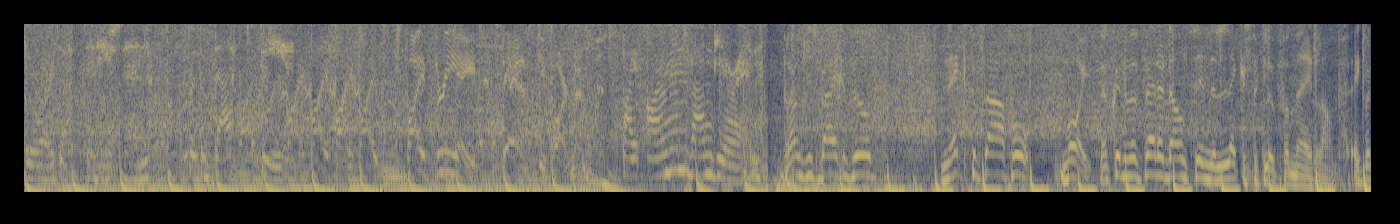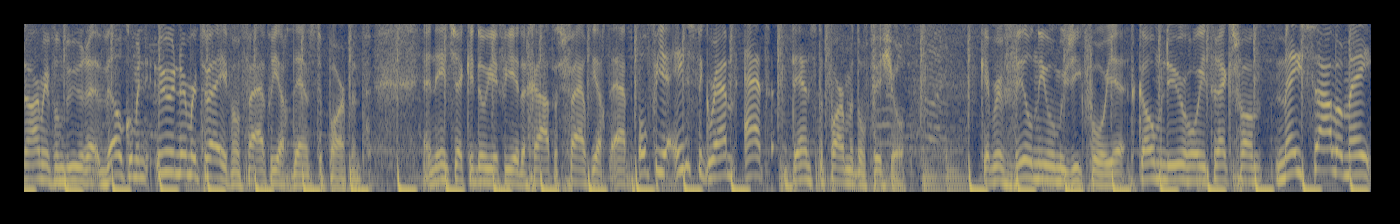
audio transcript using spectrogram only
Your destination for the best beats 538 Dance Department. by Armin van Buren. Drankjes bijgevuld, snacks op tafel. Mooi, dan kunnen we verder dansen in de lekkerste club van Nederland. Ik ben Armin van Buren, welkom in uur nummer 2 van 538 Dance Department. En inchecken doe je via de gratis 538-app of via Instagram at Dance Department Official. Ik heb weer veel nieuwe muziek voor je. Het komende uur hoor je tracks van May Salome,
